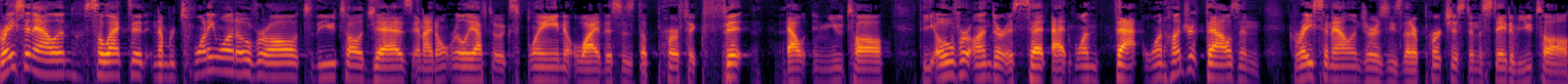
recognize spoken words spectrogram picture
Grayson Allen selected number 21 overall to the Utah Jazz, and I don't really have to explain why this is the perfect fit out in Utah. The over under is set at one that 100,000 Grayson Allen jerseys that are purchased in the state of Utah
